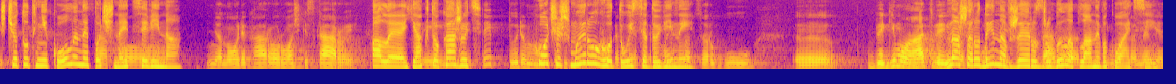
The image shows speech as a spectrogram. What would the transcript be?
що тут ніколи не почнеться війна. Але як то кажуть, хочеш миру, готуйся до війни. Наша родина вже розробила план евакуації.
